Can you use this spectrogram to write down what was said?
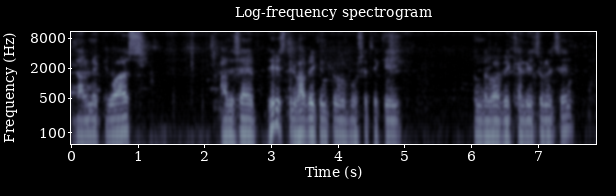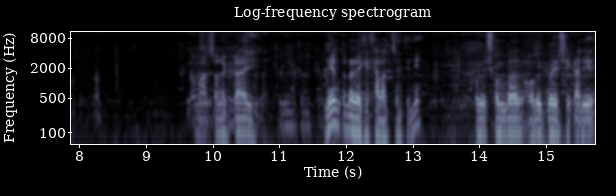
দারুণ একটি ওয়াশ হাজি সাহেব ধীর স্থির ভাবে কিন্তু বসে থেকেই সুন্দরভাবে খেলিয়ে চলেছেন। মাছ অনেকটাই নিয়ন্ত্রণে রেখে খেলাচ্ছেন তিনি। খুবই সুন্দর, অভিজ্ঞ শিকারীর।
